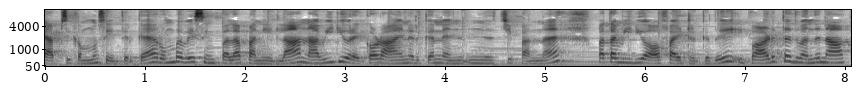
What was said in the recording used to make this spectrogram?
கேப்சிகமும் சேர்த்துருக்கேன். ரொம்பவே சிம்பிளாக பண்ணிடலாம். நான் வீடியோ ரெக்கார்ட் ஆயினிருக்கேன்னு நினச்சி பண்ணேன். பார்த்தா வீடியோ ஆஃப் ஆகிட்டு இருக்குது இப்போ அடுத்தது வந்து நான்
